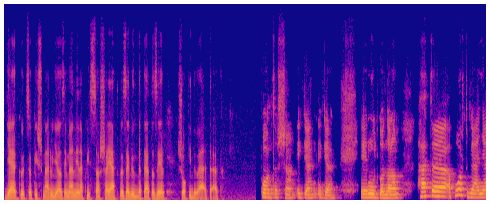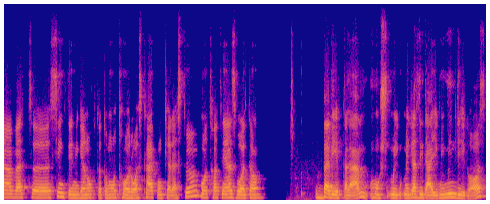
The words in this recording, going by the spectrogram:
gyerkőcök is már ugye azért mennének vissza a saját közegükbe, tehát azért sok idő eltelt. Pontosan, igen, igen. Én úgy gondolom. Hát a portugál nyelvet szintén igen oktatom otthonról, Skype-on keresztül. Mondhatni ez volt a bevételem, most még, még ez idáig még mindig az.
